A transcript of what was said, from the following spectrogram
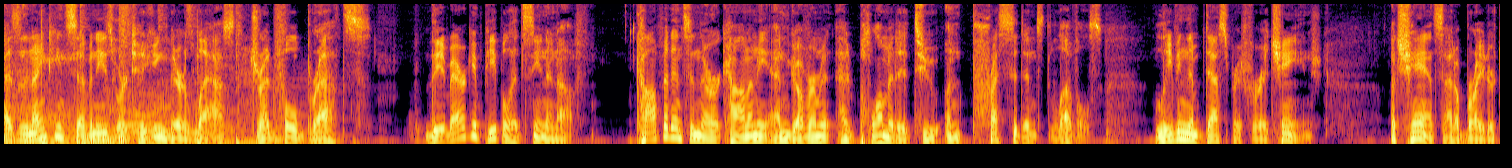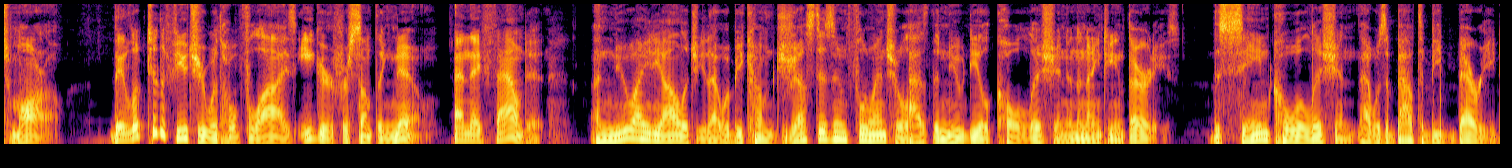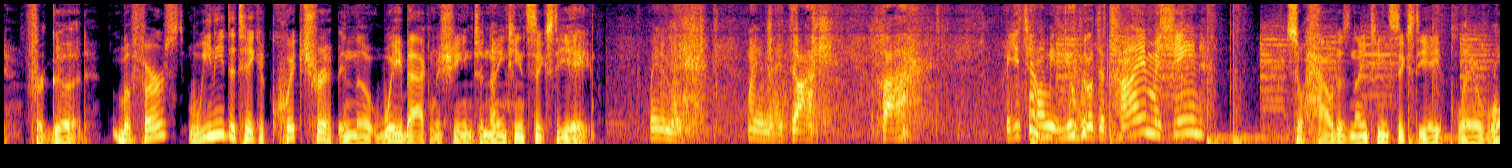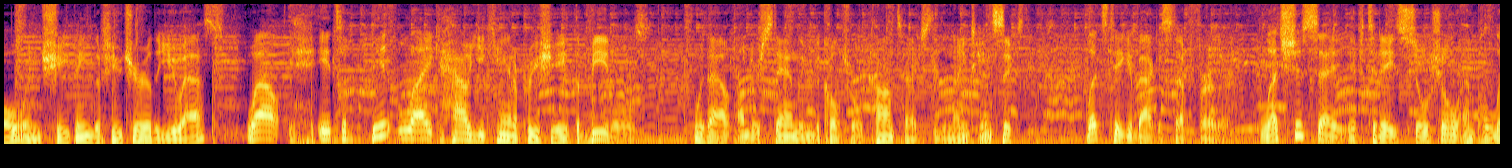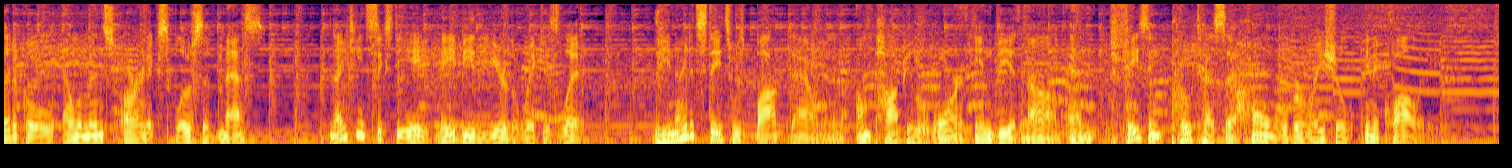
As the 1970s were taking their last dreadful breaths, the American people had seen enough. Confidence in their economy and government had plummeted to unprecedented levels, leaving them desperate for a change, a chance at a brighter tomorrow. They looked to the future with hopeful eyes, eager for something new. And they found it a new ideology that would become just as influential as the New Deal coalition in the 1930s. The same coalition that was about to be buried for good. But first, we need to take a quick trip in the Wayback Machine to 1968. Wait a minute. Wait a minute, Doc. Uh, are you telling me you built a time machine? So, how does 1968 play a role in shaping the future of the US? Well, it's a bit like how you can't appreciate the Beatles without understanding the cultural context of the 1960s. Let's take it back a step further. Let's just say if today's social and political elements are an explosive mess, 1968 may be the year the wick is lit. The United States was bogged down in an unpopular war in Vietnam and facing protests at home over racial inequality.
